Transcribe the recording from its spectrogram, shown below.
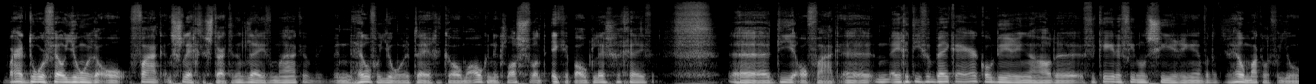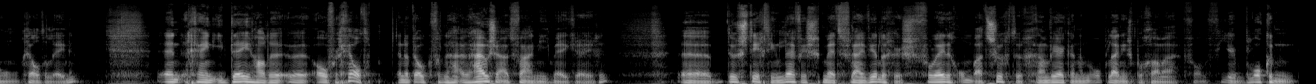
Waardoor veel jongeren al vaak een slechte start in het leven maken. Ik ben heel veel jongeren tegengekomen, ook in de klas, want ik heb ook les gegeven. Uh, die al vaak uh, negatieve BKR-coderingen hadden, verkeerde financieringen. Want het is heel makkelijk voor jongeren om geld te lenen. En geen idee hadden uh, over geld. En dat ook van huis uit vaak niet meekregen. dus Stichting Lef is met vrijwilligers volledig onbaatzuchtig gaan werken aan een opleidingsprogramma van vier blokken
